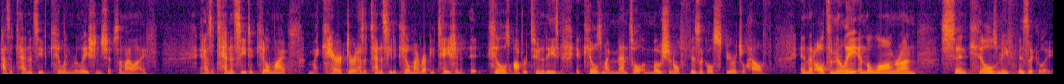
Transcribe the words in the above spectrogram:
has a tendency of killing relationships in my life. It has a tendency to kill my, my character. It has a tendency to kill my reputation. It kills opportunities. It kills my mental, emotional, physical, spiritual health. And that ultimately, in the long run, sin kills me physically.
